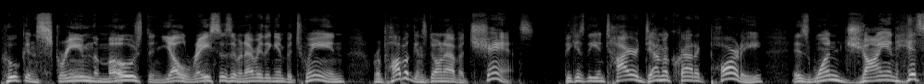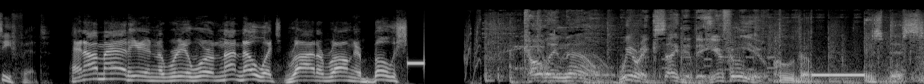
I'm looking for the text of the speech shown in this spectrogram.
who can scream the most and yell racism and everything in between, Republicans don't have a chance because the entire Democratic Party is one giant hissy fit. And I'm out here in the real world and I know what's right or wrong or bullshit. Call in now. We're excited to hear from you. Who the f- is this?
